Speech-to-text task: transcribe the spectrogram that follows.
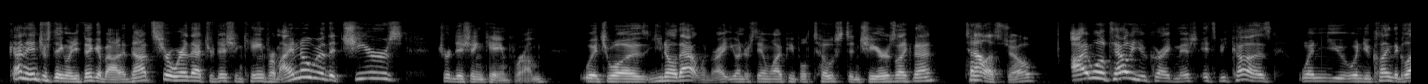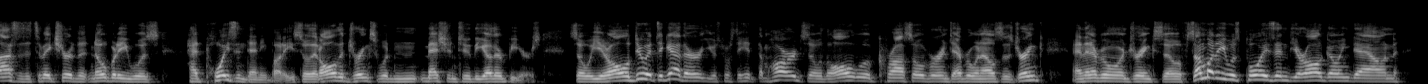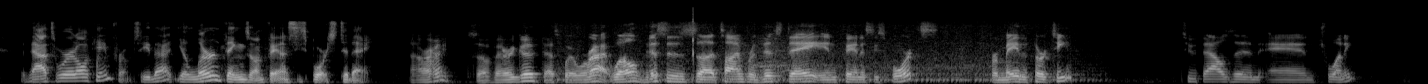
Kind of interesting when you think about it. Not sure where that tradition came from. I know where the Cheers tradition came from, which was, you know, that one, right? You understand why people toast and cheers like that? Tell us, Joe. I will tell you, Craig Mish. It's because when you when you clang the glasses, it's to make sure that nobody was had poisoned anybody, so that all the drinks would mesh into the other beers. So you'd all do it together. You're supposed to hit them hard, so they all would cross over into everyone else's drink, and then everyone would drink. So if somebody was poisoned, you're all going down. That's where it all came from. See that? You learn things on fantasy sports today. All right. So very good. That's where we're at. Well, this is uh, time for this day in fantasy sports. for May the 13th, 2020.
